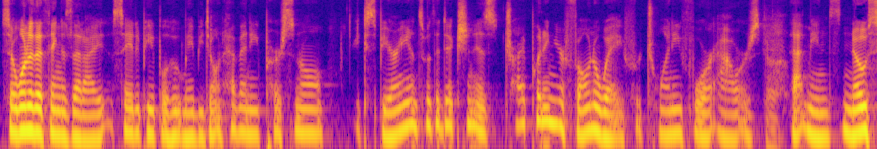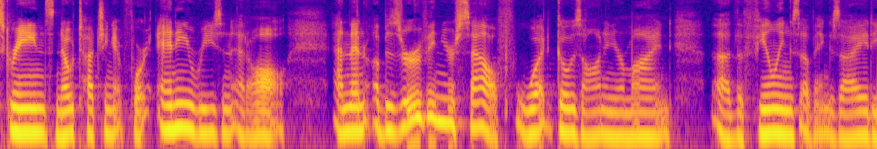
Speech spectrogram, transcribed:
So one of the things that I say to people who maybe don't have any personal experience with addiction is try putting your phone away for 24 hours. That means no screens, no touching it for any reason at all. And then observe in yourself what goes on in your mind, uh, the feelings of anxiety,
